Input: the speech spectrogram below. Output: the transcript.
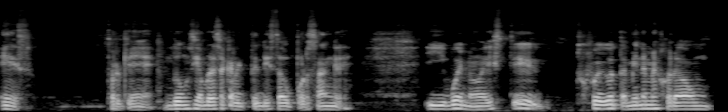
es. Porque Doom siempre se ha caracterizado por sangre. Y bueno, este juego también ha mejorado un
